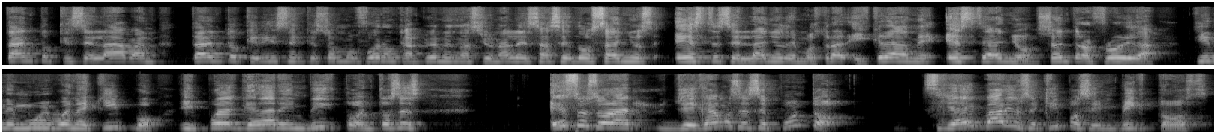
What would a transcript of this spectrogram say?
tanto que se lavan, tanto que dicen que somos, fueron campeones nacionales hace dos años, este es el año de mostrar, y créanme, este año Central Florida tiene muy buen equipo y puede quedar invicto, entonces eso es hora, llegamos a ese punto. Si hay varios equipos invictos,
